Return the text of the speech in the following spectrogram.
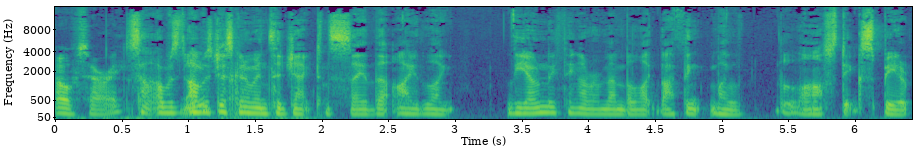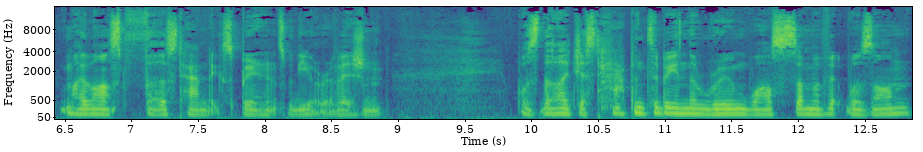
Oh, sorry. So I was I was just going to interject and say that I like the only thing I remember like I think my last experience my last first hand experience with Eurovision was that I just happened to be in the room while some of it was on,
